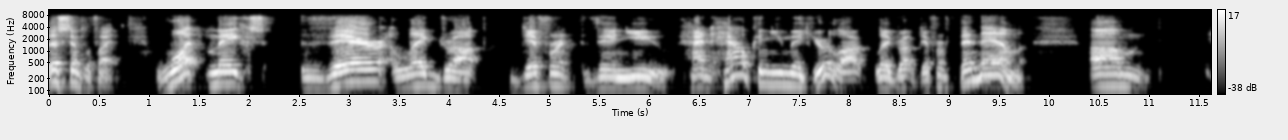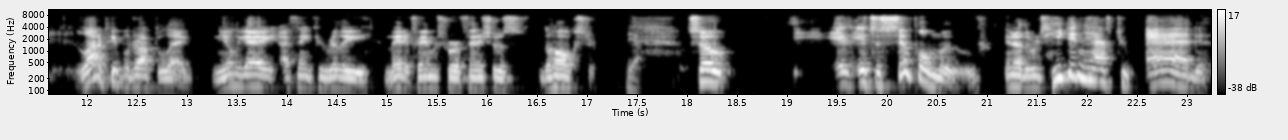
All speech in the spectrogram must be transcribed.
Let's simplify it. What makes their leg drop different than you? And how can you make your leg drop different than them? Um, a lot of people drop the leg. And The only guy I think who really made it famous for a finish was the Hulkster. Yeah. So it, it's a simple move. In other words, he didn't have to add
